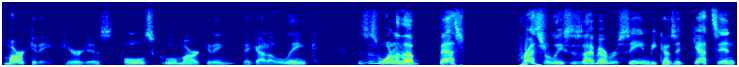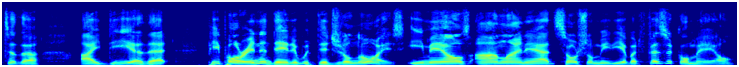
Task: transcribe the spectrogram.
marketing. Here it is, old school marketing. They got a link. This is one of the best press releases I've ever seen because it gets into the idea that People are inundated with digital noise, emails, online ads, social media, but physical mail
